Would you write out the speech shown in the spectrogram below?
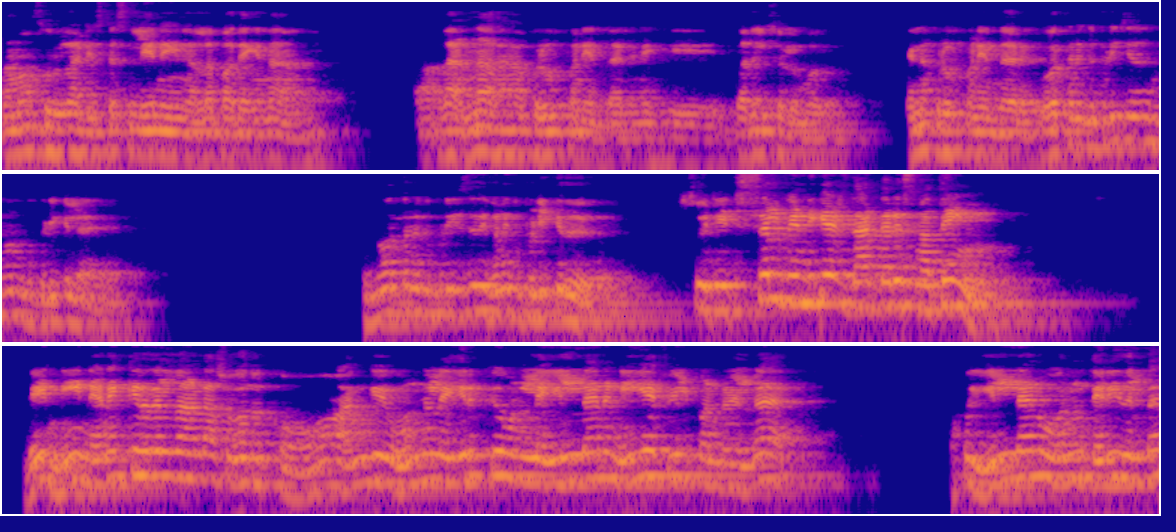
மனமா சொல்லா டிஸ்கஷன்லேயே நீங்கள் நல்லா பார்த்தீங்கன்னா அதான் அண்ணா அழகாக ப்ரூவ் பண்ணியிருந்தாரு. இன்னைக்கு பதில் சொல்லும்போது. என்ன ப்ரூவ் பண்ணியிருந்தார்? ஒருத்தருக்கு பிடிச்சது இன்னொருக்கு பிடிக்கல. இன்னொருத்தருக்கு பிடிச்சது இவனுக்கு பிடிக்குது. So it itself indicates that there is nothing டேய் நீ நினைக்கிறதில் தான்டா சுகதுக்கும். அங்கே ஒண்ணுல இருக்கு ஒண்ணுல இல்லைன்னு நீயே ஃபீல் பண்ணுறில்ல அப்போ இல்லைன்னு ஒன்றும் தெரியுது இல்லை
